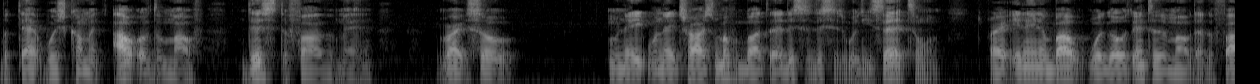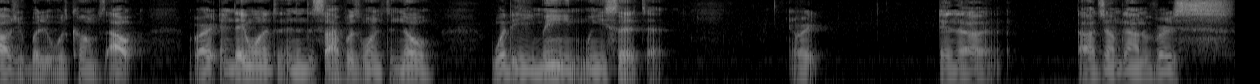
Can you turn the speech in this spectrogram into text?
but that which cometh out of the mouth, this defileth the man. Right, so when they when they charged him up about that, this is this is what he said to him. Right? It ain't about what goes into the mouth that defiles you, but it what comes out. Right? And they wanted to, and the disciples wanted to know what did he mean when he said that. Right? And uh I'll jump down to verse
